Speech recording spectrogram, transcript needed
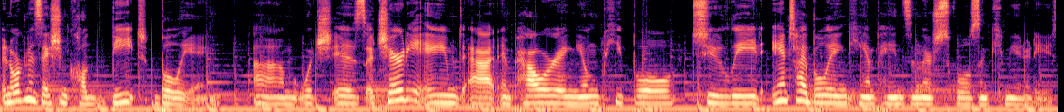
an organization called Beat Bullying um, which is a charity aimed at empowering young people to lead anti bullying campaigns in their schools and communities.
